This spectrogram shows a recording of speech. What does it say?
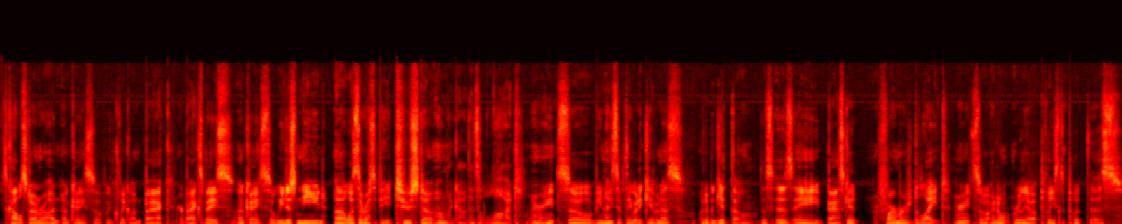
It's cobblestone rod. Okay, so if we click on back or backspace. Okay, so we just need, uh, what's the recipe? Two stone. Oh my God, that's a lot. All right, so it'd be nice if they would have given us, what did we get though? This is a basket, Farmer's Delight. All right, so I don't really have a place to put this.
